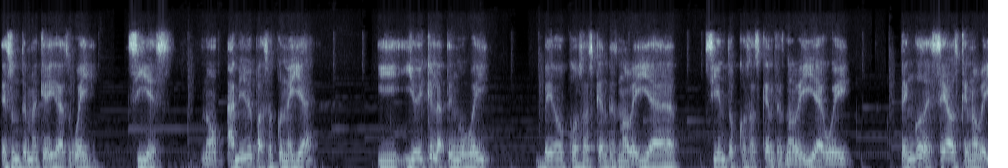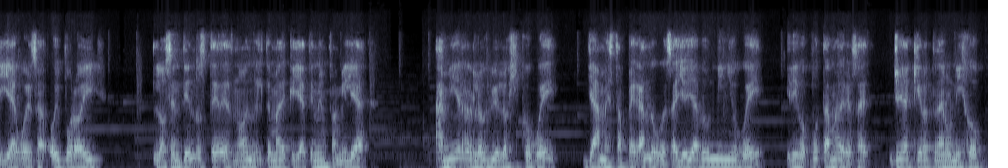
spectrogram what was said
es un tema que digas, güey, sí es, ¿no? A mí me pasó con ella y, y hoy que la tengo, güey, veo cosas que antes no veía, siento cosas que antes no veía, güey. Tengo deseos que no veía, güey. O sea, hoy por hoy los entiendo ustedes, ¿no? En el tema de que ya tienen familia. A mí el reloj biológico, güey, ya me está pegando, güey. O sea, yo ya veo un niño, güey, y digo, puta madre, o sea, yo ya quiero tener un hijo,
